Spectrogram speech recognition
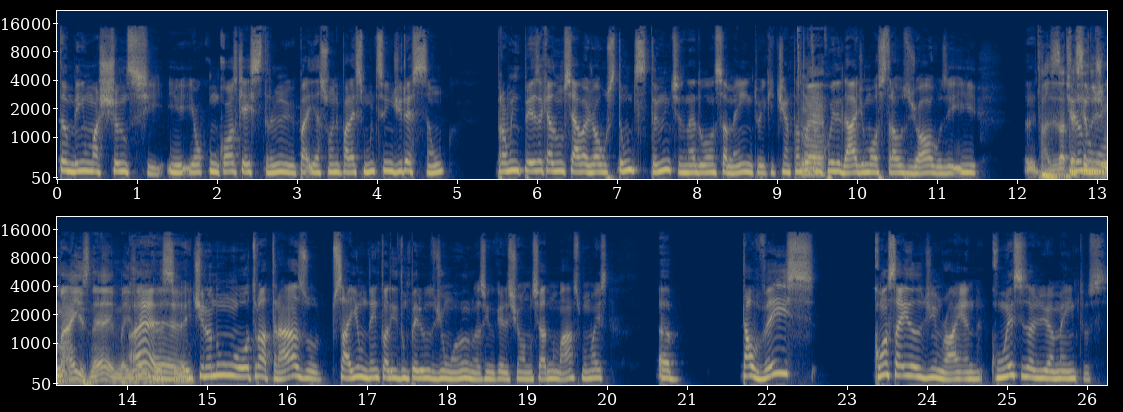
também uma chance, e, eu concordo que é estranho, e a Sony parece muito sem direção, para uma empresa que anunciava jogos tão distantes né, do lançamento e que tinha tanta é. tranquilidade de mostrar os jogos e, e às vezes até cedo um... demais, né? Mas é, assim... e tirando um outro atraso, saíam dentro ali de um período de um ano, assim, do que eles tinham anunciado no máximo, mas uh, talvez com a saída do Jim Ryan, com esses adiamentos,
